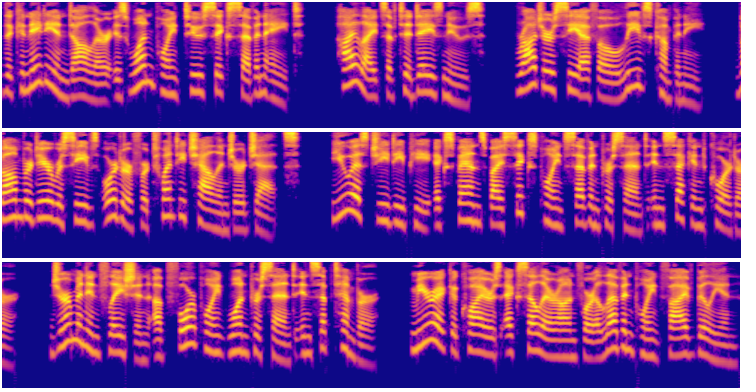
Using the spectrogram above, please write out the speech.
The Canadian dollar is 1.2678. Highlights of today's news. Rogers CFO leaves company. Bombardier receives order for 20 Challenger jets. US GDP expands by 6.7% in second quarter. German inflation up 4.1% in September. Merck acquires Acceleron for 11.5 billion.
